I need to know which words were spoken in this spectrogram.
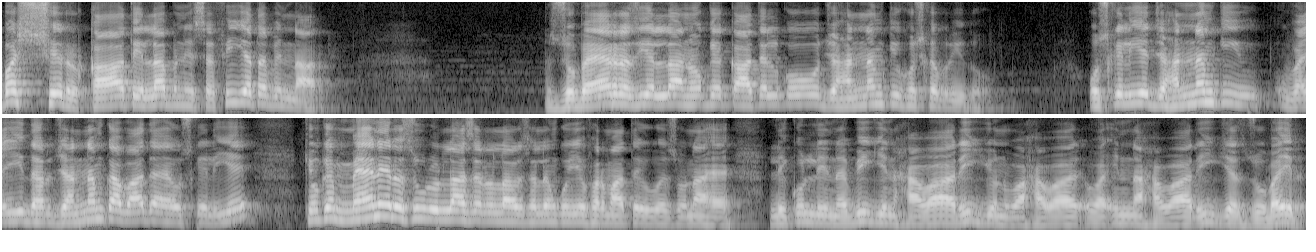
बशर कातिल बन सफ़ीत बिन नार। ज़ुबैर रज़ी अल्लाह के कातिल को जहन्नम की खुशखबरी दो। उसके लिए जहन्नम की वईद और जहन्नम का वादा है उसके लिए, क्योंकि मैंने रसूलुल्लाह सल्लल्लाहु अलैहि वसल्लम को ये फरमाते हुए सुना है, लिकुल्ली नबी जिन हवारी व हवा व इन हवारी या ज़ुबैर।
